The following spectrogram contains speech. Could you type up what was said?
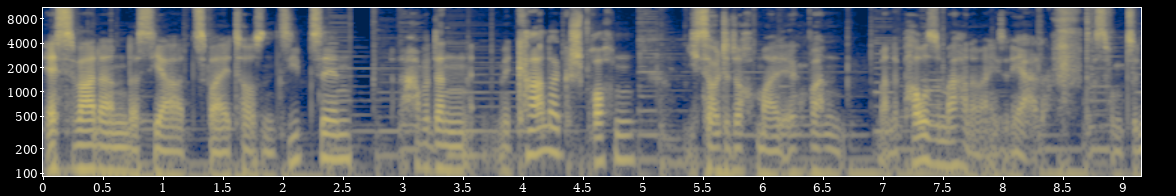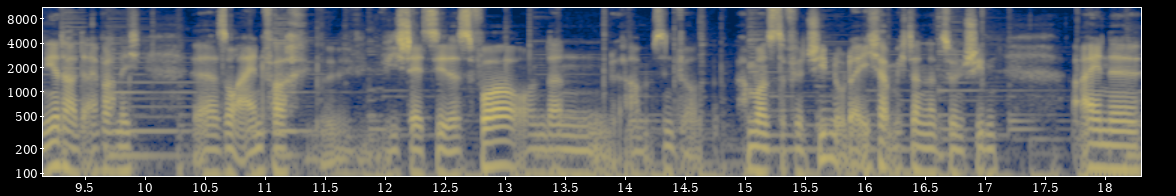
es war dann das Jahr 2017, habe dann mit Carla gesprochen. Ich sollte doch mal irgendwann mal eine Pause machen. Und ich so, ja, das funktioniert halt einfach nicht äh, so einfach. Wie stellst du dir das vor? Und dann sind wir, haben wir uns dafür entschieden, oder ich habe mich dann dazu entschieden, eine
